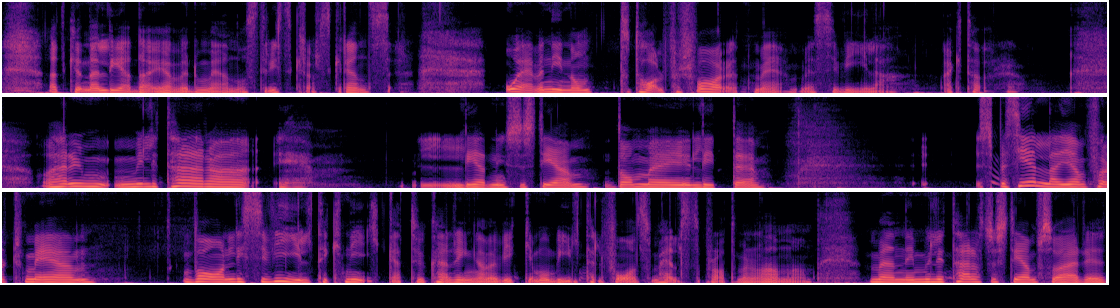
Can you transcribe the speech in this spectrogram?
Att kunna leda över domän och stridskraftsgränser. Och även inom totalförsvaret med, med civila aktörer. Och här är militära eh, ledningssystem, de är lite eh, speciella jämfört med vanlig civil teknik, att du kan ringa med vilken mobiltelefon som helst och prata med någon annan. Men i militära system så är det,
